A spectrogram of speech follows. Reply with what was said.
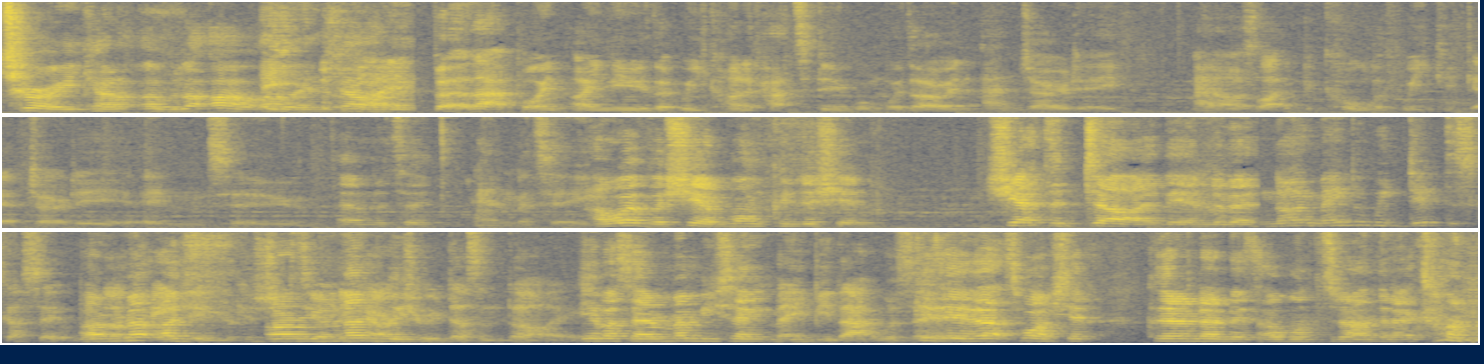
true. You kind of, I was like, oh, it's Right, But at that point, I knew that we kind of had to do one with Owen and Jodie, and I was like, it'd be cool if we could get Jodie into enmity. Enmity. However, she had one condition. She had to die at the end of it. No, maybe we did discuss it with I remem- I Arcadian because she's I the only remember character who doesn't die. Yeah, but I remember you saying, Maybe that was because it. that's why she because I don't know this, I want to die in the next one.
